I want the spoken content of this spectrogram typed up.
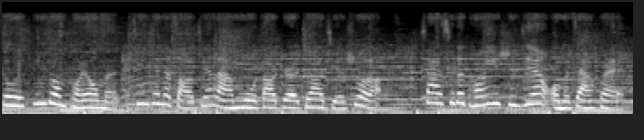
各位听众朋友们今天的早间栏目到这儿就要结束了下期的同一时间我们再会。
